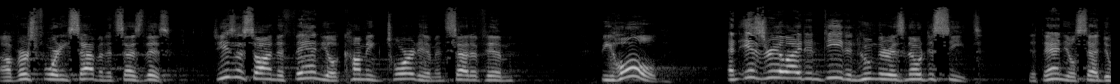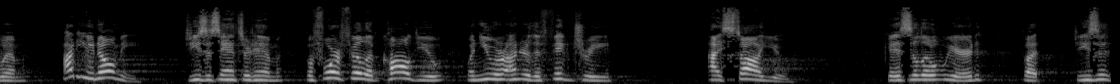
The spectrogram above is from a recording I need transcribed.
uh, verse 47, it says this Jesus saw Nathanael coming toward him and said of him, Behold, an Israelite indeed, in whom there is no deceit. Nathanael said to him, How do you know me? Jesus answered him, Before Philip called you, when you were under the fig tree, I saw you. Okay, this is a little weird, but Jesus,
